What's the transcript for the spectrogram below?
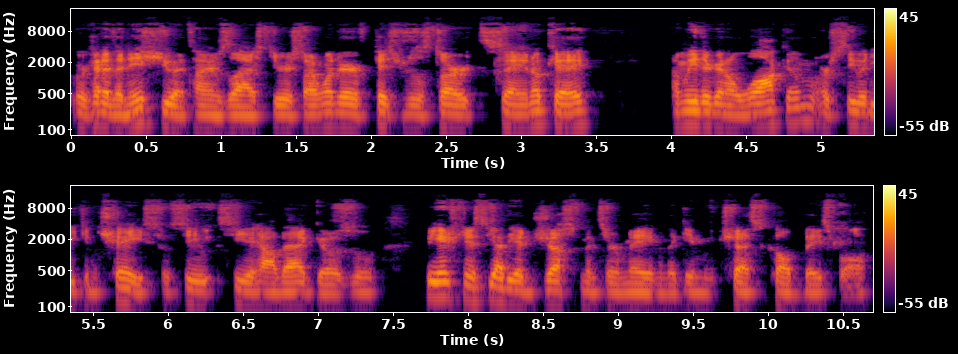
were kind of an issue at times last year. So I wonder if pitchers will start saying, "Okay, I'm either going to walk him or see what he can chase. So see see how that goes." It'll be interesting to see how the adjustments are made in the game of chess called baseball.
